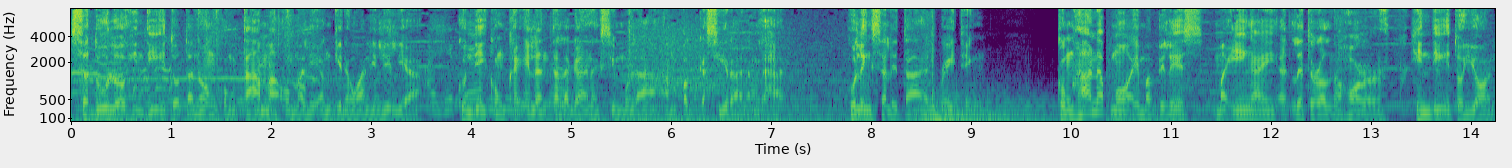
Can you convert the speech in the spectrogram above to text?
Sa dulo, hindi ito tanong kung tama o mali ang ginawa ni Lilia, kundi kung kailan talaga nagsimula ang pagkasira ng lahat. Huling salita at rating. Kung hanap mo ay mabilis, maingay at literal na horror, hindi ito yon.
